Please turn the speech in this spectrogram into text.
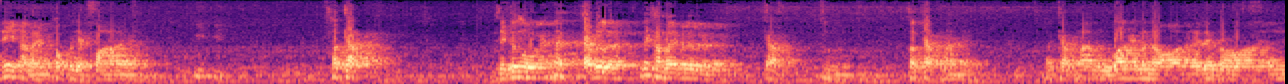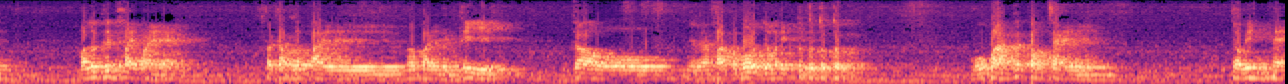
นี่อะไรตกมาจากฟ้าถ้ากลับเด็กก็งงนะกลับไปเลยไม่ทำอะไรไปเลยกลับ อืมก็กลับมากลับมาหมู่บ้านให้มันนอนอะไรเรียบร้อยพอเริ่มขึ้นไฟใหม่ก็กลับรถไปพอไปถึงที่ก็เอาเนี่ยนะฝักกระโพดโยนอีกตุกตุกตุกตุก หมูป่าก็ตกใจจะวิ่งแต่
